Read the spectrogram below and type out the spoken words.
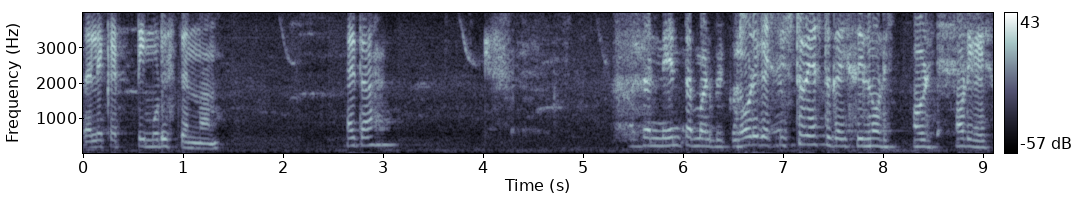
ತಲೆ ಕಟ್ಟಿ ಮುಡಿಸ್ತೇನೆ ನಾನು. ಆಯ್ತಾ? ಅದನ್ನೆಂತ ಮಾಡ್ಬೇಕು? ನೋಡಿ ಗೈಸ್ ಇಷ್ಟು ವೇಸ್ಟ್ ಗೈಸ್ ಇಲ್ಲಿ ನೋಡಿ ನೋಡಿ ನೋಡಿ ಗೈಸ್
